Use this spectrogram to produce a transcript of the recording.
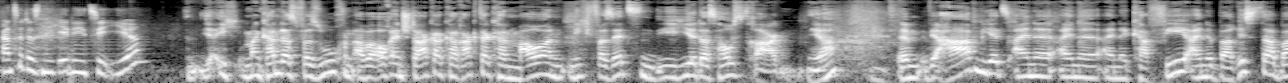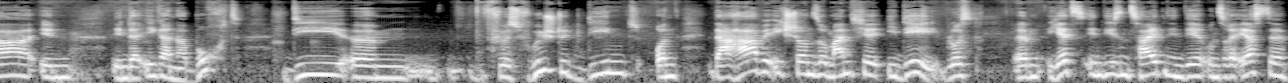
Kannst du das nicht initiieren? Ja, ich, man kann das versuchen, aber auch ein starker Charakter kann Mauern nicht versetzen, die hier das Haus tragen. Ja, ähm, wir haben jetzt eine eine eine Café, eine Barista-Bar in in der Egerner Bucht, die ähm, fürs Frühstück dient und da habe ich schon so manche Idee. Bloß ähm, jetzt in diesen Zeiten, in der unsere erste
